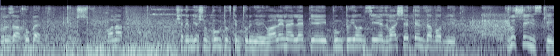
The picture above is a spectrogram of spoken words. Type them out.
Gruza Hubert. Ponad 70 punktów w tym turnieju, ale najlepiej punktujący jest właśnie ten zawodnik. Грушинський.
